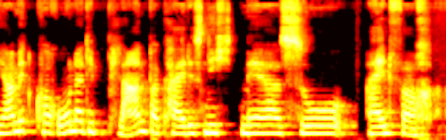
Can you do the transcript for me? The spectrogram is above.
Ja, mit Corona, die Planbarkeit ist nicht mehr so einfach.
